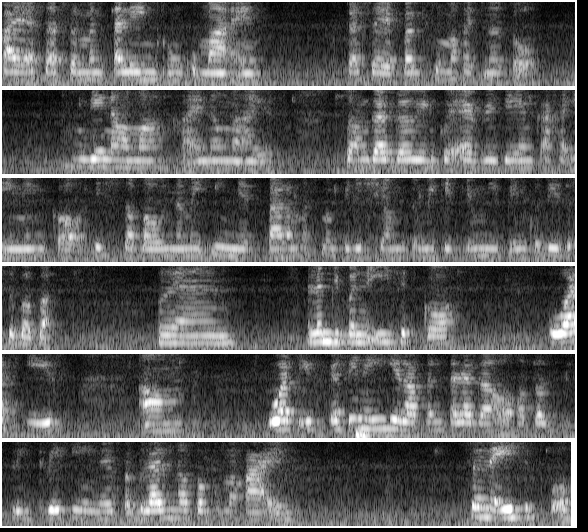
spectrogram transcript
Kaya sasamantalayin kong kumain. Kasi pag sumakit na to, hindi na ako makakain ng maayos. So, ang gagawin ko everyday ang kakainin ko is sabaw na may init para mas mabilis siyang dumikit yung ngipin ko dito sa baba. Ayan. Alam di ba naisip ko, what if, um, what if, kasi nahihirapan talaga ako kapag late retainer, pag lalo na pag kumakain. So, naisip ko,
